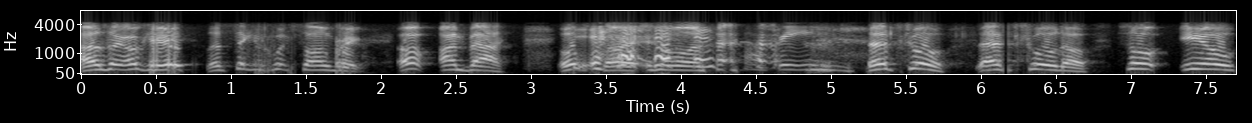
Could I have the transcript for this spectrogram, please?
I was like, okay, let's take a quick song break. Oh, I'm back. Oh, sorry. Hold on. That's cool. That's cool though. So, you know,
